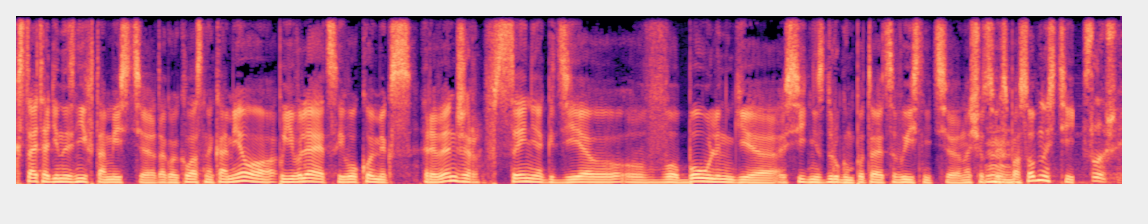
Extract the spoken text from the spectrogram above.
кстати, один из них, там есть такой классный камео, появляется его комикс «Ревенджер» в сцене, где в боулинге Сидни с другом пытаются выяснить, выяснить э, насчет своих mm. способностей. Слушай,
